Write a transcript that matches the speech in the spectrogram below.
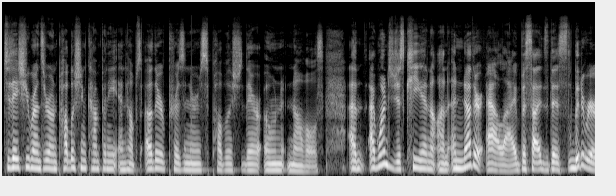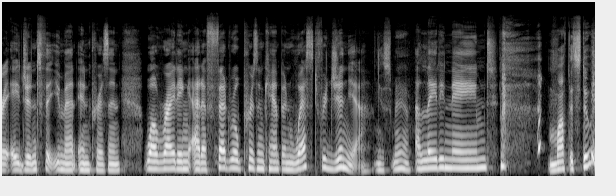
Today, she runs her own publishing company and helps other prisoners publish their own novels. Um, I wanted to just key in on another ally besides this literary agent that you met in prison while writing at a federal prison camp in West Virginia. Yes, ma'am. A lady named. Martha Stewart.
